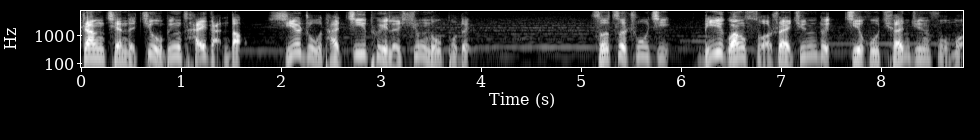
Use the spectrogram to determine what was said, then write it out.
张骞的救兵才赶到，协助他击退了匈奴部队。此次出击，李广所率军队几乎全军覆没，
